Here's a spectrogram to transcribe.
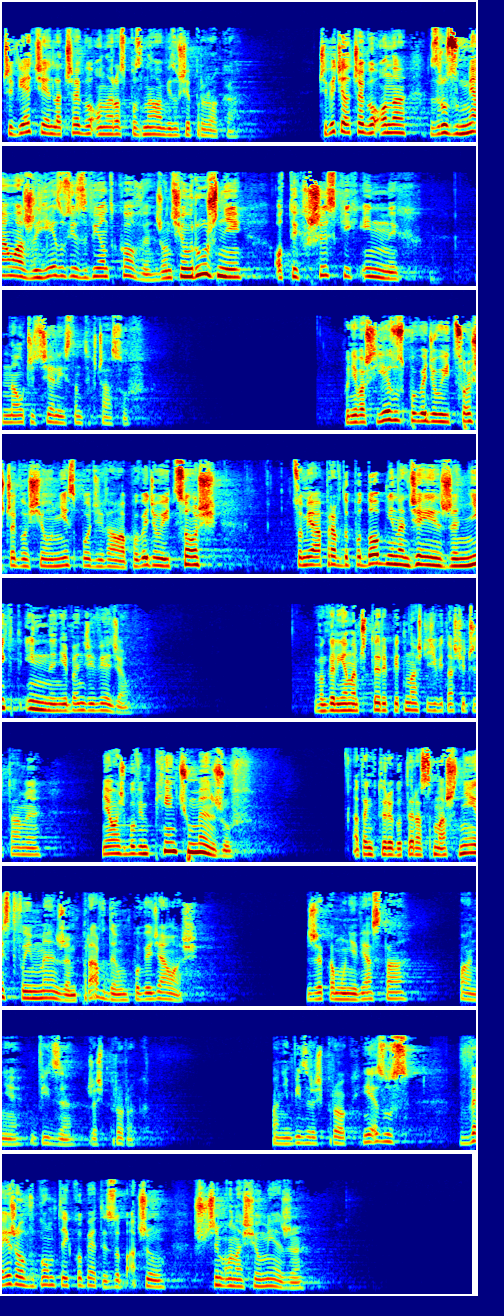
Czy wiecie, dlaczego ona rozpoznała w Jezusie proroka? Czy wiecie, dlaczego ona zrozumiała, że Jezus jest wyjątkowy, że On się różni od tych wszystkich innych nauczycieli z tamtych czasów? ponieważ Jezus powiedział jej coś, czego się nie spodziewała. Powiedział jej coś, co miała prawdopodobnie nadzieję, że nikt inny nie będzie wiedział. Ewangeliana 4, 15, 19 czytamy: Miałaś bowiem pięciu mężów, a ten, którego teraz masz, nie jest twoim mężem. Prawdę powiedziałaś. Rzekła mu niewiasta: Panie, widzę, żeś prorok. Panie, widzę, żeś prorok. Jezus wejrzał w głąb tej kobiety, zobaczył, z czym ona się mierzy.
